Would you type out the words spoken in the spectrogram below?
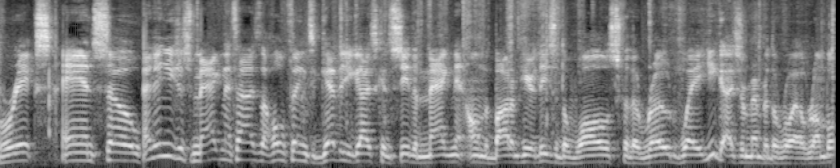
bricks, and so, and then you just magnetize the whole thing together. You guys can see the magnet on the bottom here. These are the walls for the roadway. You guys remember the Royal Rumble.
